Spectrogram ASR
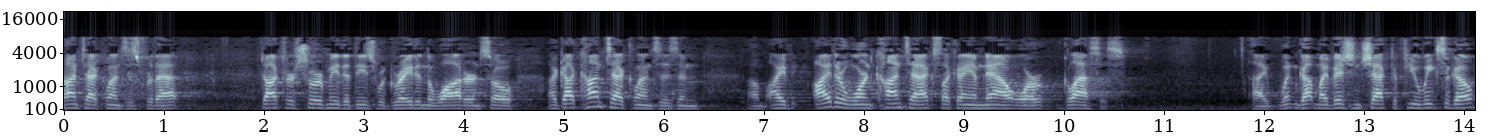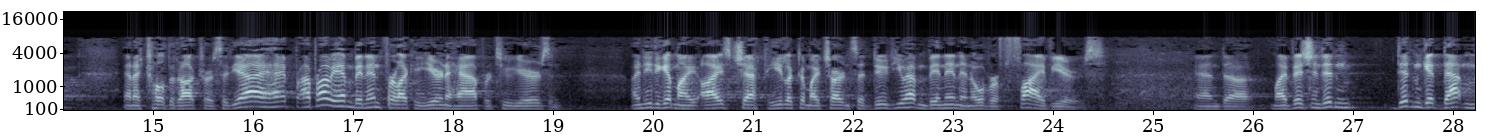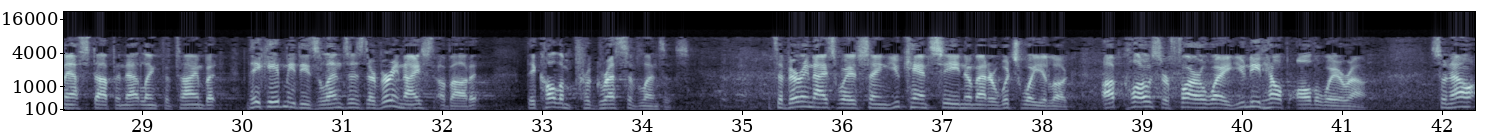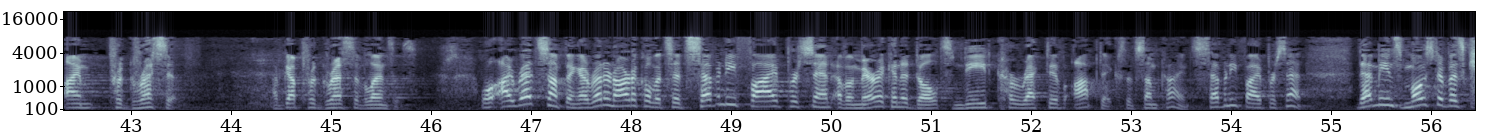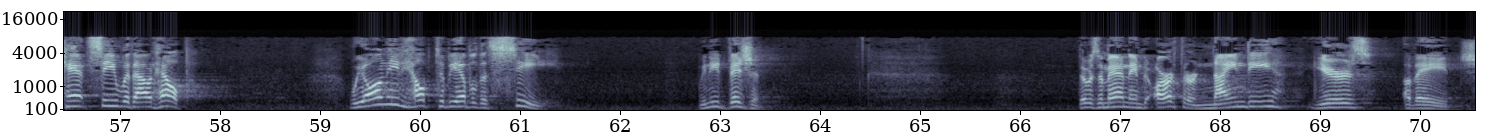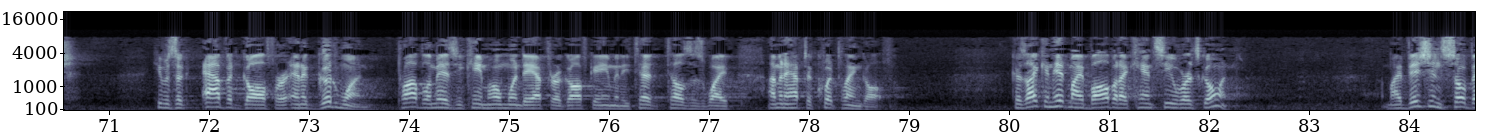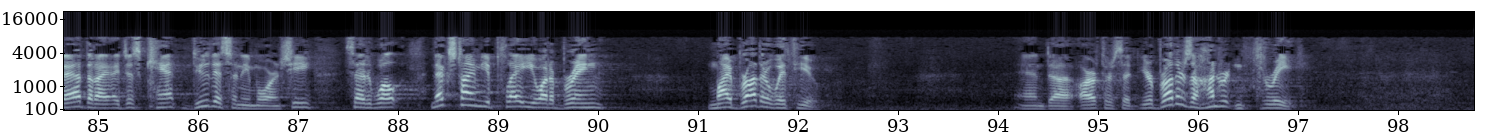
contact lenses for that. Doctor assured me that these were great in the water, and so I got contact lenses, and um, I've either worn contacts like I am now or glasses. I went and got my vision checked a few weeks ago. And I told the doctor, I said, yeah, I, I probably haven't been in for like a year and a half or two years and I need to get my eyes checked. He looked at my chart and said, dude, you haven't been in in over five years. And, uh, my vision didn't, didn't get that messed up in that length of time, but they gave me these lenses. They're very nice about it. They call them progressive lenses. It's a very nice way of saying you can't see no matter which way you look. Up close or far away. You need help all the way around. So now I'm progressive. I've got progressive lenses. Well, I read something. I read an article that said 75% of American adults need corrective optics of some kind. 75%. That means most of us can't see without help. We all need help to be able to see. We need vision. There was a man named Arthur, 90 years of age. He was an avid golfer and a good one. Problem is, he came home one day after a golf game and he t- tells his wife, I'm going to have to quit playing golf. Because I can hit my ball, but I can't see where it's going. My vision's so bad that I, I just can't do this anymore. And she said, Well, next time you play, you ought to bring my brother with you. And uh, Arthur said, Your brother's 103.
